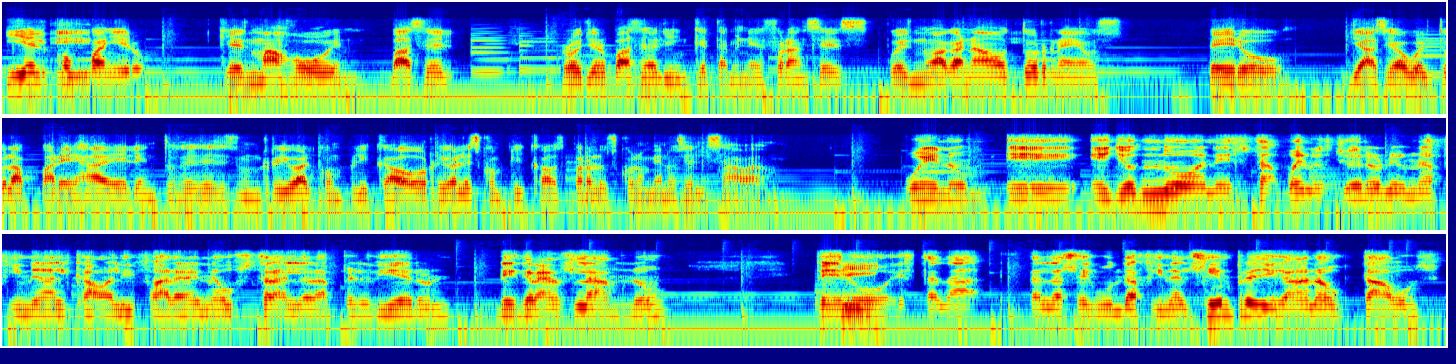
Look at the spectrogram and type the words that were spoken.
Y el compañero, que es más joven, Basel, Roger Vaseline, que también es francés, pues no ha ganado torneos, pero ya se ha vuelto la pareja de él, entonces es un rival complicado, rivales complicados para los colombianos el sábado. Bueno, eh, ellos no han estado, bueno, estuvieron en una final Cabal y Farah en Australia, la perdieron de Grand Slam, ¿no? Pero esta, la, esta es la segunda final, siempre llegaban a octavos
